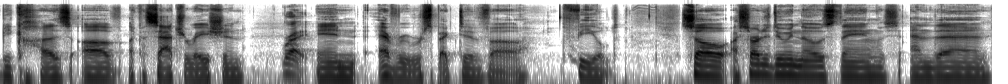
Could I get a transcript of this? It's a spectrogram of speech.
because of like a saturation Right. in every respective uh, field. So I started doing those things, and then,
